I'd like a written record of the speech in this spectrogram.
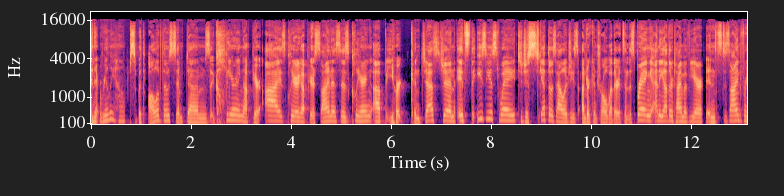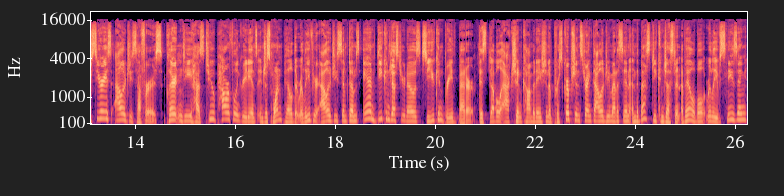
and it really helps with all of those symptoms, clearing up your eyes, clearing up your sinuses, clearing up your congestion. It's the easiest way to just get those allergies under control, whether it's in the spring, any other time of year, and it's designed for serious allergy sufferers. Claritin D has two powerful ingredients in just one pill that relieve your allergy symptoms and decongest your nose so you can breathe better. This double action combination of prescription strength allergy medicine and the best decongestant available relieves sneezing,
